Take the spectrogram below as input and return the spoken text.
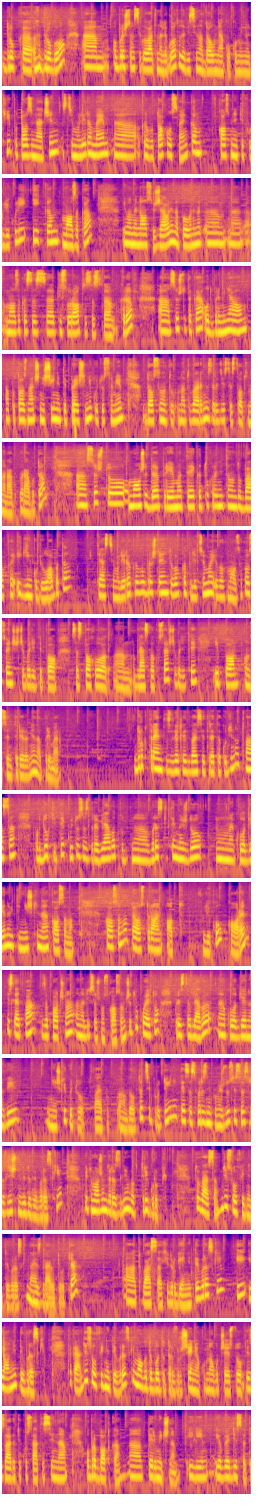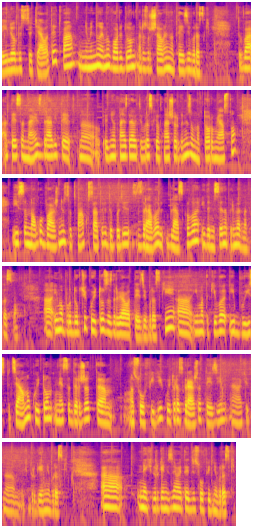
друг, друго. А, обръщам се главата на леглото да виси надолу няколко минути. По този начин стимулираме а, кръвотока, освен към космените фоликули и към мозъка. Имаме едно освежаване, напълване на, на, на мозъка с а, кислород и с а, кръв. А, също така отбременявам а, по този начин и шийните прешини, които са ми доста натоварени заради естеството на работа. А, също може да приемате като хранителна добавка и гинкобилобата, тя стимулира кръвообращението в капелициума и в мозъка. Освен, че ще бъдете по, с по-хубава бляскава коса, ще бъдете и по-концентрирани, например. Друг тренд за 2023 година, това са продуктите, които заздравяват връзките между колагеновите нишки на косама. Косама, той е устроен от фоликул, корен и след това започва, нали, всъщност косъмчето, което представлява колагенови нишки, които това е белтъци, протеини. Те са свързани помежду си с различни видове връзки, които можем да разделим в три групи. Това са дисулфидните връзки, най-здравите от тях, а, това са хидрогенните връзки и ионните връзки. Така, дисулфидните връзки могат да бъдат разрушени, ако много често излагате косата си на обработка а, термична или я обядисвате или обезцветявате. Това неминуемо води до разрушаване на тези връзки. Това, те са най-здравите, едни от най-здравите връзки в нашия организъм на второ място и са много важни за това косата ви да бъде здрава, бляскава и да не се, например, накъсва. А, има продукти, които заздравяват тези връзки. А, има такива и бои специално, които не съдържат а, сулфиди, които разграждат тези а, хид, а, хидрогенни връзки. А, не хидрогени, извинявайте, дисулфидни връзки.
